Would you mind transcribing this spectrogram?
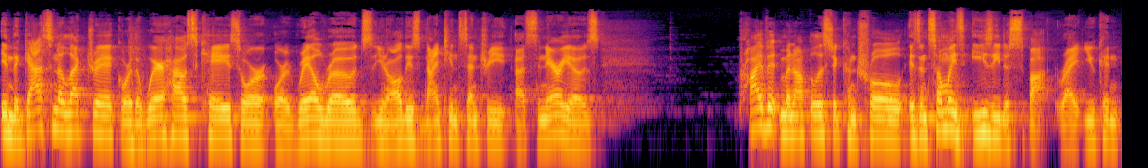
in the gas and electric or the warehouse case or, or railroads, you know, all these 19th century uh, scenarios, private monopolistic control is in some ways easy to spot, right? You can,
